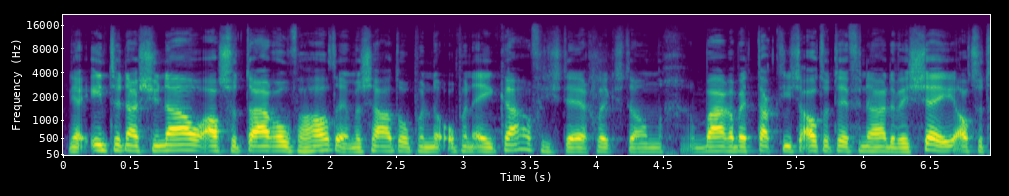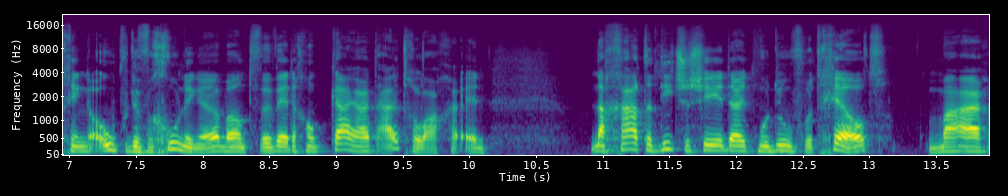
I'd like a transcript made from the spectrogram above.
ja, internationaal, als we het daarover hadden en we zaten op een, op een EK of iets dergelijks, dan waren wij tactisch altijd even naar de wc als het ging over de vergroeningen, want we werden gewoon keihard uitgelachen. En nou gaat het niet zozeer dat je het moet doen voor het geld, maar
